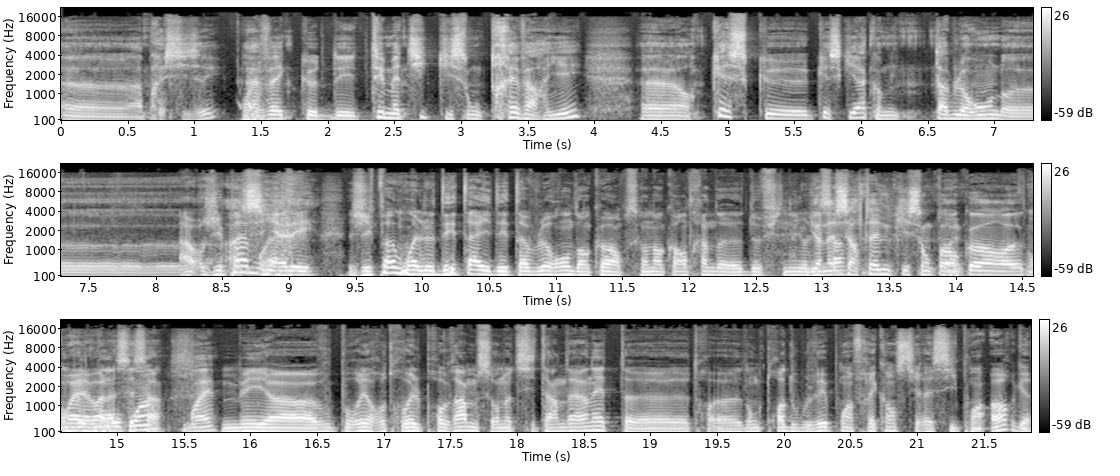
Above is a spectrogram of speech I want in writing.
euh, à préciser, Ouais. avec euh, des thématiques qui sont très variées. Euh, alors, qu'est-ce que qu'est-ce qu'il y a comme table ronde euh, Alors, j'ai à pas, moi, signaler? J'ai pas moi le détail des tables rondes encore parce qu'on est encore en train de, de finir Il y en a ça. certaines qui sont pas Ouais. encore complètement Ouais, voilà, au c'est point. Ouais. Mais euh, vous pourrez retrouver le programme sur notre site internet, euh, tro- euh, donc www.fréquence-si.org.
